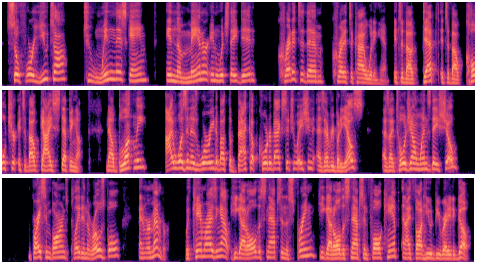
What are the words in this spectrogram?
So for Utah to win this game in the manner in which they did, credit to them, credit to Kyle Whittingham. It's about depth, it's about culture, it's about guys stepping up. Now, bluntly, I wasn't as worried about the backup quarterback situation as everybody else. As I told you on Wednesday's show, Bryson Barnes played in the Rose Bowl. And remember, with Cam Rising out, he got all the snaps in the spring, he got all the snaps in fall camp, and I thought he would be ready to go.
